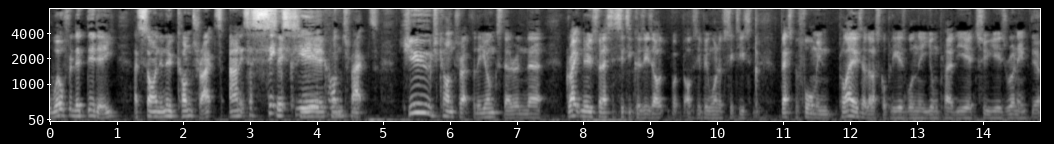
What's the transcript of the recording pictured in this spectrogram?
Wilfred Ndidi has signed a new contract, and it's a six-year Six-year contract. Huge contract for the youngster, and uh, great news for Leicester City because he's obviously been one of City's best performing players over the last couple of years. Won the Young Player of the Year two years running. Yeah.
